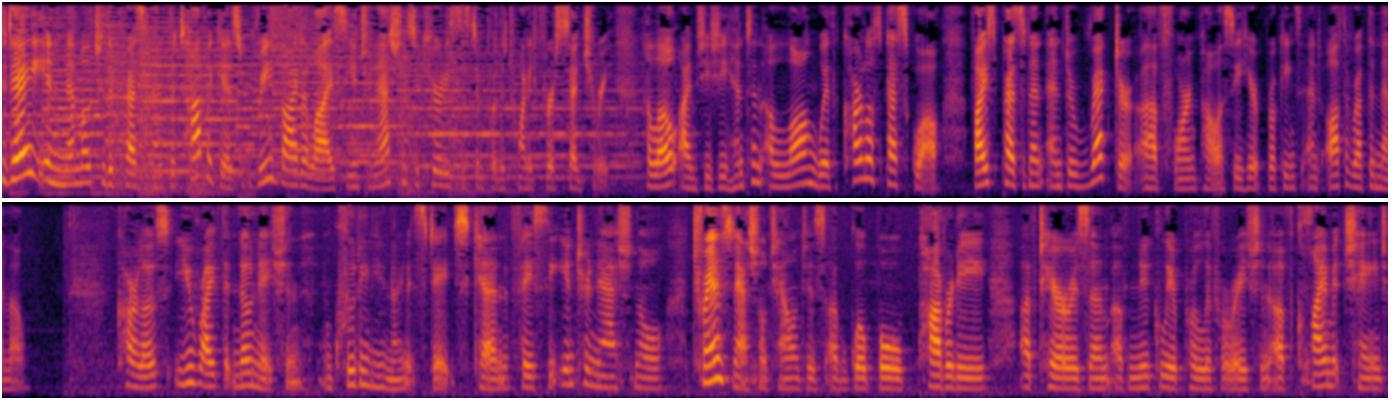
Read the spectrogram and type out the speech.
Today, in Memo to the President, the topic is Revitalize the International Security System for the 21st Century. Hello, I'm Gigi Hinton, along with Carlos Pascual, Vice President and Director of Foreign Policy here at Brookings and author of the memo. Carlos, you write that no nation, including the United States, can face the international, transnational challenges of global poverty, of terrorism, of nuclear proliferation, of climate change,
